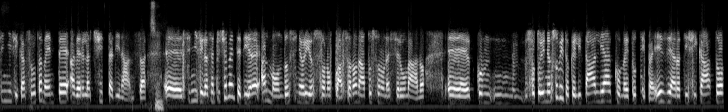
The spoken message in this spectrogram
significa assolutamente avere la cittadinanza, sì. eh, significa semplicemente dire al mondo signori io sono qua, sono nato, sono un essere umano. Eh, con, mh, sottolineo subito che l'Italia, come tutti i paesi, ha ratificato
